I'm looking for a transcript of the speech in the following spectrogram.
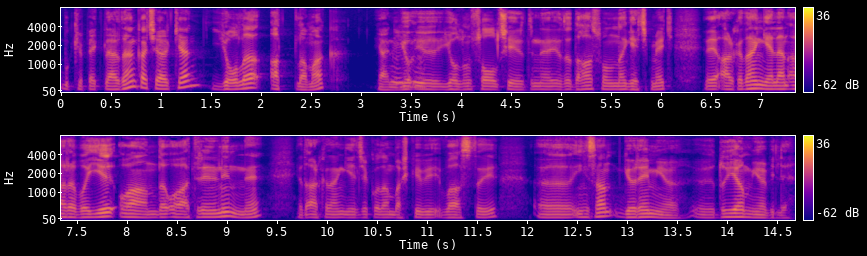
bu köpeklerden kaçarken yola atlamak. Hı Yani yo- hı. e, yolun sol şeridine ya da daha soluna geçmek ve arkadan gelen arabayı o anda o adrenalinle ya da arkadan gelecek olan başka bir vasıtayı e, insan göremiyor, e, duyamıyor bile.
